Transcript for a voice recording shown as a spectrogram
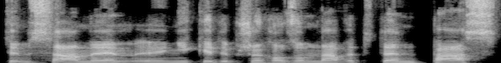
tym samym niekiedy przechodzą nawet ten pas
